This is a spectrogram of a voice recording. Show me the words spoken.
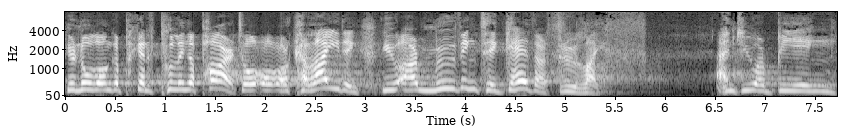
You're no longer kind of pulling apart or, or, or colliding. You are moving together through life, and you are being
